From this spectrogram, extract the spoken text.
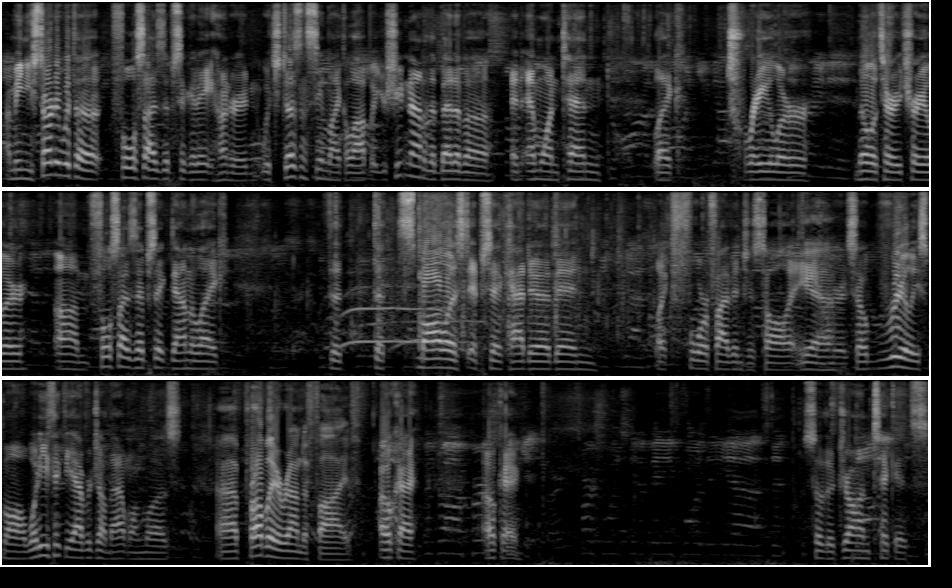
I mean, you started with a full size IPSC at 800, which doesn't seem like a lot, but you're shooting out of the bed of a an M110 like trailer, military trailer, um, full size IPSC down to like the the smallest IPSC had to have been like four or five inches tall at Yeah. 800, so really small. What do you think the average on that one was? Uh, probably around a five. Okay, okay. so they're drawing tickets.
